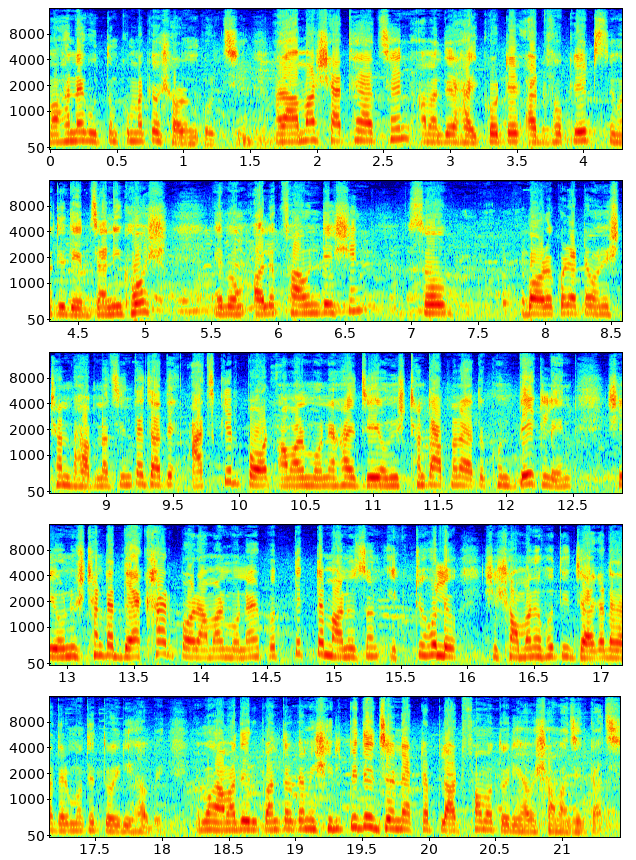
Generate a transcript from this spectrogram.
মহানায়ক উত্তম কুমারকেও স্মরণ করছি। আর আমার সাথে আছেন আমাদের হাইকোর্টের অ্যাডভোকেট শ্রীমতী দেবযানী ঘোষ এবং অলোক ফাউন্ডেশন সো বড় করে একটা অনুষ্ঠান ভাবনা চিন্তা যাতে আজকের পর আমার মনে হয় যে অনুষ্ঠানটা আপনারা এতক্ষণ দেখলেন, সেই অনুষ্ঠানটা দেখার পর আমার মনে হয় প্রত্যেকটা মানুষজন একটু হলেও সেই সমানুভূতির জায়গাটা তাদের মধ্যে তৈরি হবে এবং আমাদের রূপান্তরকামী শিল্পীদের জন্য একটা প্ল্যাটফর্মও তৈরি হবে সমাজের কাছে।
